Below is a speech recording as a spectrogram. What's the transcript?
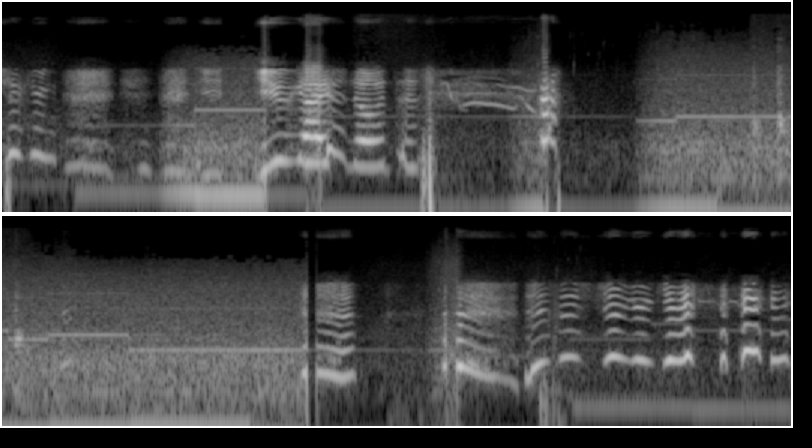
Sugar. You, you guys know what this. this is sugar cane.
